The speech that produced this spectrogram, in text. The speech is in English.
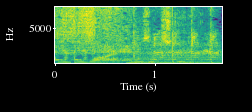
DDY Music Studio.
